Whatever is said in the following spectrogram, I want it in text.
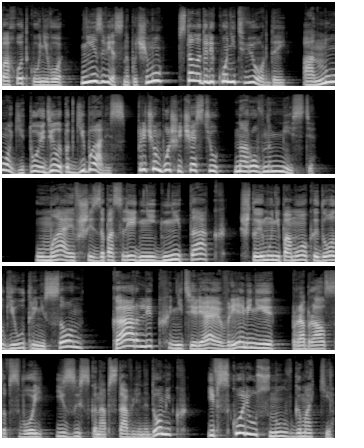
походка у него, неизвестно почему, стала далеко не твердой, а ноги то и дело подгибались, причем большей частью на ровном месте. Умаявшись за последние дни так, что ему не помог и долгий утренний сон, карлик, не теряя времени, пробрался в свой изысканно обставленный домик и вскоре уснул в гамаке.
